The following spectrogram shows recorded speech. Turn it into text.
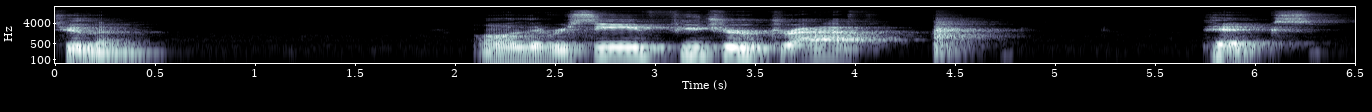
to them. Uh, they receive future draft picks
